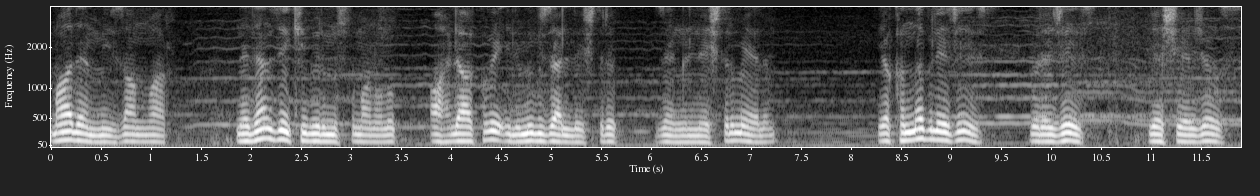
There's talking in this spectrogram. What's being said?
madem mizan var, neden zeki bir Müslüman olup ahlakı ve ilmi güzelleştirip zenginleştirmeyelim? Yakında bileceğiz, göreceğiz, yaşayacağız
